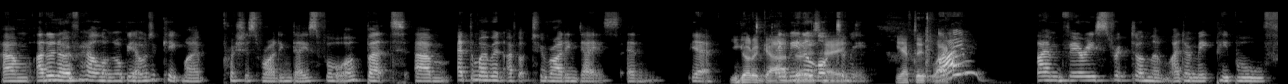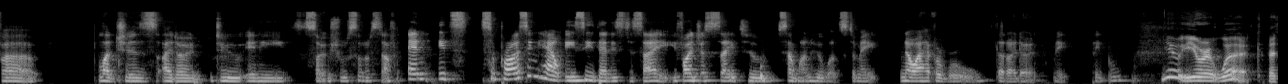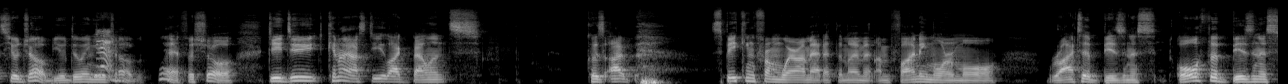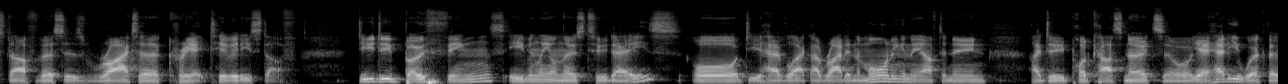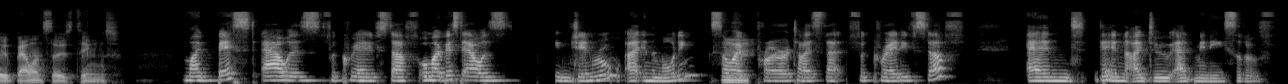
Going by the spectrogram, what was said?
Um, I don't know for how long I'll be able to keep my precious writing days for, but um, at the moment, I've got two writing days, and yeah, you got to guard. they mean a those. lot hey? to me. You have to like. I'm I'm very strict on them. I don't meet people for lunches. I don't do any social sort of stuff. And it's surprising how easy that is to say. If I just say to someone who wants to meet, no, I have a rule that I don't meet people. You you're at work. That's your job. You're doing your job. Yeah, for sure. Do you do? Can I ask? Do you like balance? Because I, speaking from where I'm at at the moment, I'm finding more and more writer business, author business stuff versus writer creativity stuff. Do you do both things evenly on those two days, or do you have like I write in the morning, in the afternoon, I do podcast notes, or yeah? How do you work those balance those things? My best hours for creative stuff, or my best hours in general, are in the morning. So I prioritize that for creative stuff. And then I do admin sort of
